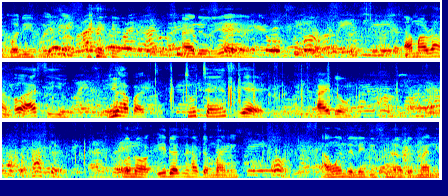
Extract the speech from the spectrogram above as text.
buddy. What's up? How you? Yeah. I'm around. Oh, I see you. Do you have a two tens? Yeah. How you doing? Pastor. Oh, no, he doesn't have the money. Oh. I want the ladies who have the money.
